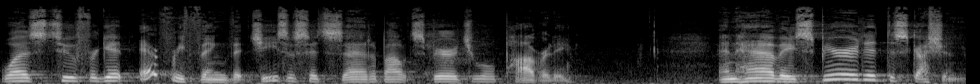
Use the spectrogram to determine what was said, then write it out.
was to forget everything that Jesus had said about spiritual poverty and have a spirited discussion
